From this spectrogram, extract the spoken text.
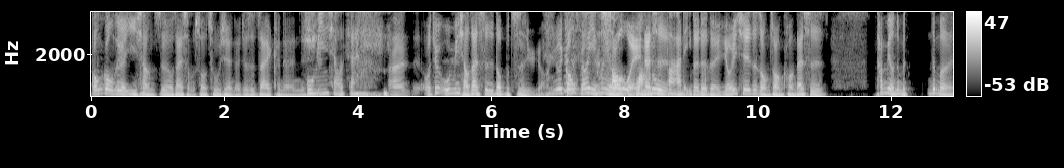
公共这个意向只有在什么时候出现呢？就是在可能无名小站。呃，我觉得无名小站甚至都不至于哦，因为公共所以会稍微，网但是霸凌，对对对，有一些这种状况，但是它没有那么那么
